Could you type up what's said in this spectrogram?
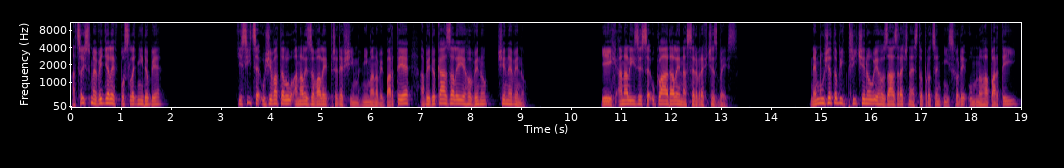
A co jsme viděli v poslední době? Tisíce uživatelů analyzovali především Nýmanovy partie, aby dokázali jeho vinu či nevinu. Jejich analýzy se ukládaly na serverech Chessbase. Nemůže to být příčinou jeho zázračné stoprocentní schody u mnoha partií?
